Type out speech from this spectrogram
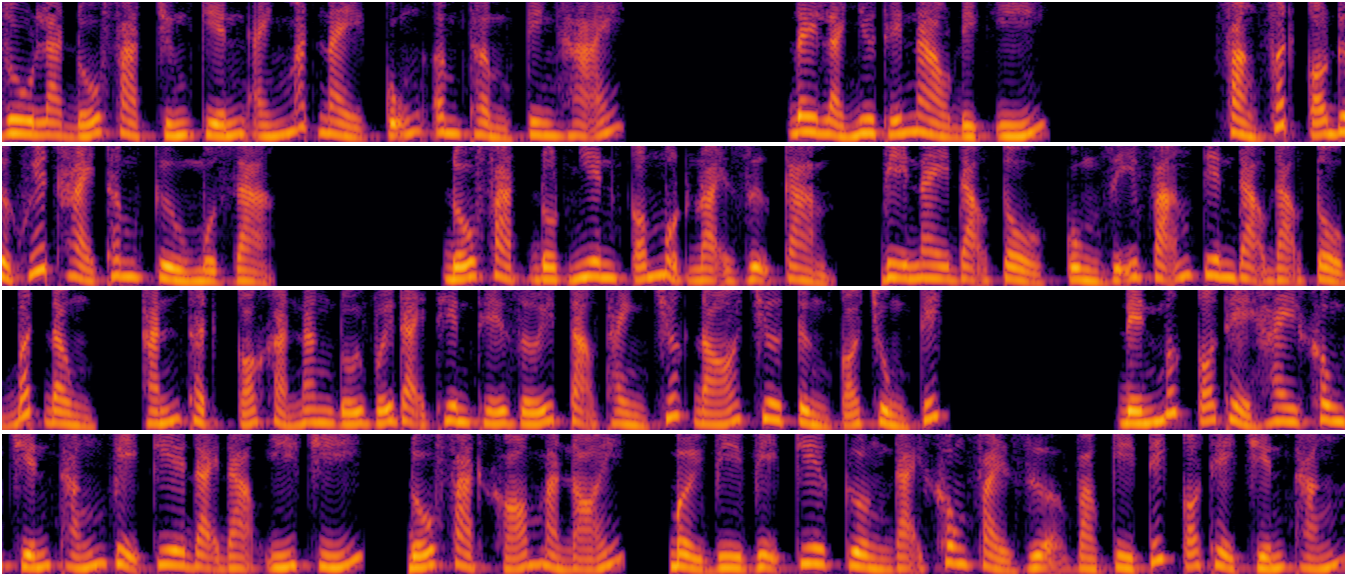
dù là đố phạt chứng kiến ánh mắt này cũng âm thầm kinh hãi đây là như thế nào địch ý phảng phất có được huyết hải thâm cừu một dạng. Đố phạt đột nhiên có một loại dự cảm, vị này đạo tổ cùng dĩ vãng tiên đạo đạo tổ bất đồng, hắn thật có khả năng đối với đại thiên thế giới tạo thành trước đó chưa từng có trùng kích. Đến mức có thể hay không chiến thắng vị kia đại đạo ý chí, đố phạt khó mà nói, bởi vì vị kia cường đại không phải dựa vào kỳ tích có thể chiến thắng.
